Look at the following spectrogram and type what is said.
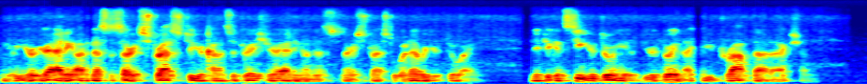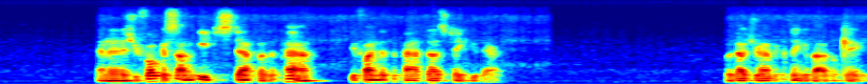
you're, you're adding unnecessary stress to your concentration, you're adding unnecessary stress to whatever you're doing. And if you can see you're doing it, you're doing that, you drop that action. And as you focus on each step of the path, you find that the path does take you there. Without you having to think about, okay,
